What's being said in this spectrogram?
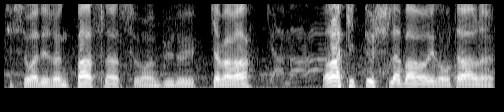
Tissot a déjà une passe là sur un but de Camara. Ah, qui touche la barre horizontale.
